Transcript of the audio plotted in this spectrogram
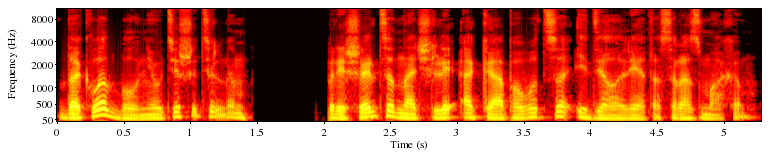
Доклад был неутешительным. Пришельцы начали окапываться и делали это с размахом.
